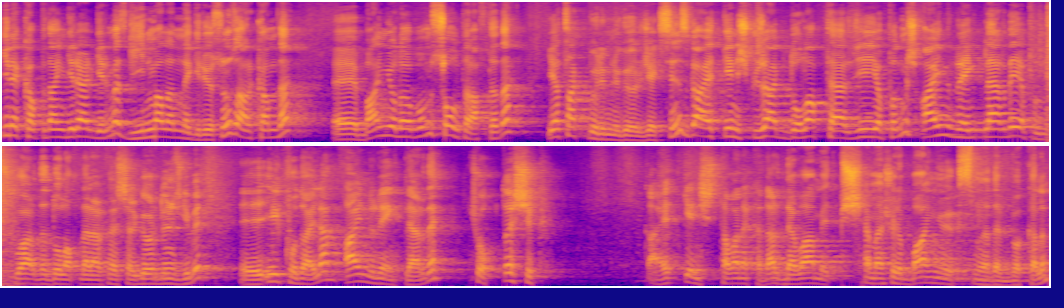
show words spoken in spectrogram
yine kapıdan girer girmez giyinme alanına giriyorsunuz. Arkamda e, banyo lavabomuz sol tarafta da yatak bölümünü göreceksiniz. Gayet geniş güzel bir dolap tercihi yapılmış. Aynı renklerde yapılmış bu arada dolaplar arkadaşlar gördüğünüz gibi. E, ilk odayla aynı renklerde. Çok da şık. Gayet geniş tavana kadar devam etmiş. Hemen şöyle banyo kısmına da bir bakalım.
